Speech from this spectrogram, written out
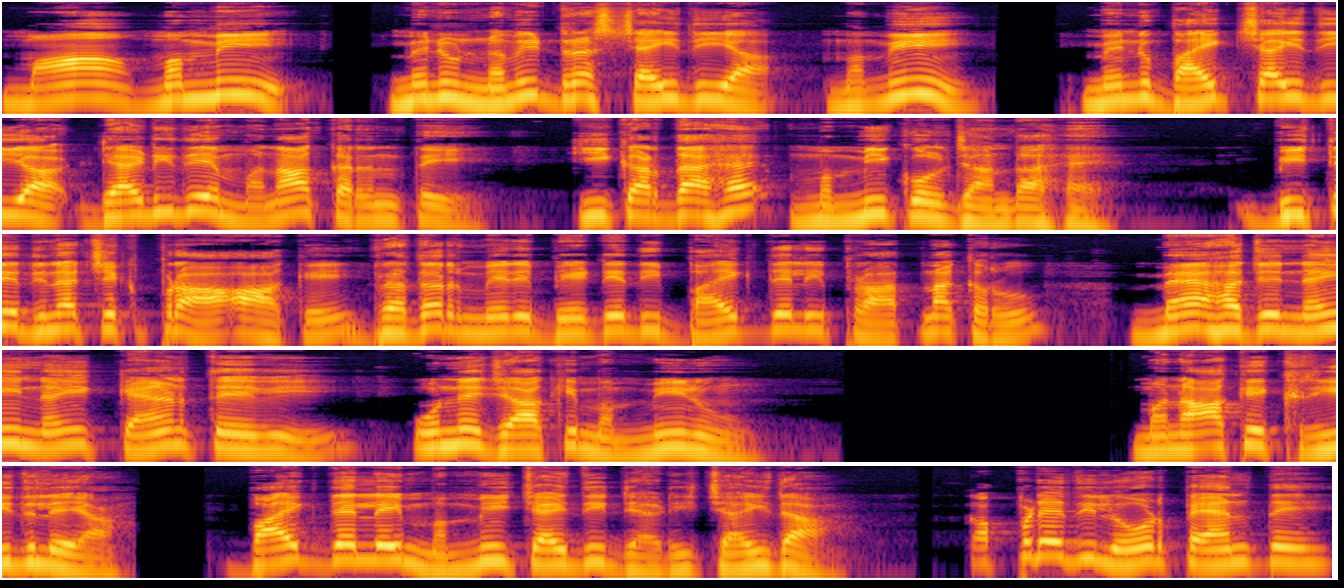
ਮਾਂ, ਮੰਮੀ, ਮੈਨੂੰ ਨਵੀਂ ਡਰੈਸ ਚਾਹੀਦੀ ਆ, ਮੰਮੀ, ਮੈਨੂੰ ਬਾਈਕ ਚਾਹੀਦੀ ਆ, ਡੈਡੀ ਦੇ ਮਨਾ ਕਰਨ ਤੇ। ਕੀ ਕਰਦਾ ਹੈ? ਮੰਮੀ ਕੋਲ ਜਾਂਦਾ ਹੈ। ਬੀਤੇ ਦਿਨਾਂ 'ਚ ਇੱਕ ਭਰਾ ਆ ਕੇ, ਬ੍ਰਦਰ, ਮੇਰੇ ਬੇਟੇ ਦੀ ਬਾਈਕ ਦੇ ਲਈ ਪ੍ਰਾਰਥਨਾ ਕਰੋ। ਮੈਂ ਹਜੇ ਨਹੀਂ ਨਹੀਂ ਕਹਿਣ ਤੇ ਵੀ ਉਹਨੇ ਜਾ ਕੇ ਮੰਮੀ ਨੂੰ ਮਨਾ ਕੇ ਖਰੀਦ ਲਿਆ। ਬਾਈਕ ਦੇ ਲਈ ਮੰਮੀ ਚਾਹੀਦੀ, ਡੈਡੀ ਚਾਹੀਦਾ। ਕੱਪੜੇ ਦੀ ਲੋੜ ਪੈਣ ਤੇ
